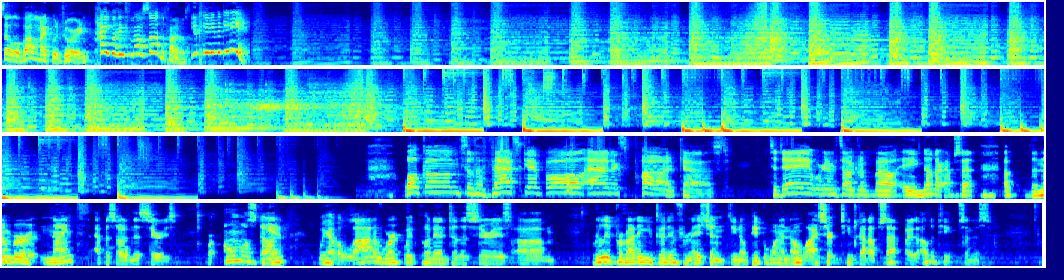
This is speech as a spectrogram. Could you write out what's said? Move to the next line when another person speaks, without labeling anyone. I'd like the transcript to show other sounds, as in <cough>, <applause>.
So about Michael Jordan, how you gonna hit from outside the finals? You can't even get in.
Welcome to the Basketball Addicts Podcast. Today we're going to be talking about another episode, uh, the number ninth episode in this series. We're almost done.
Yeah.
We have a lot of work we put into this series, um, really providing you good information. You know, people want to know why certain teams got upset by other teams, and it's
